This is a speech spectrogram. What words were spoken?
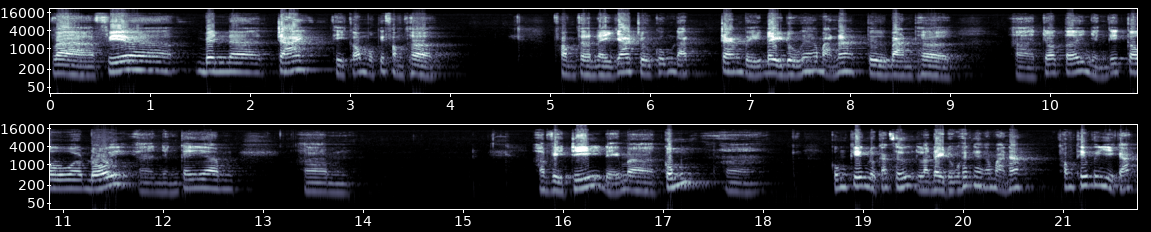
Và phía bên ờ, trái thì có một cái phòng thờ. Phòng thờ này gia chủ cũng đã trang bị đầy đủ các bạn ha từ bàn thờ à, cho tới những cái câu đối à, những cái à, à, vị trí để mà cúng à, cúng kiến được các thứ là đầy đủ hết nha các bạn ha. Không thiếu cái gì cả.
